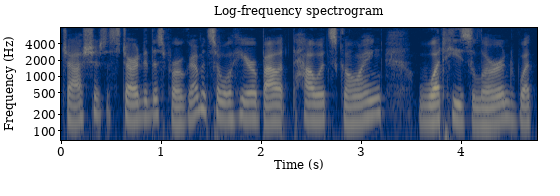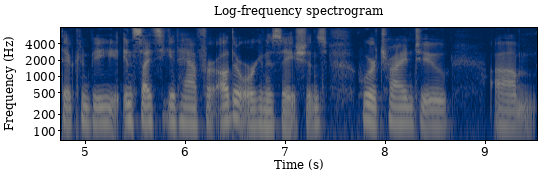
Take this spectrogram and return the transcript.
Josh has started this program, and so we'll hear about how it's going, what he's learned, what there can be insights he can have for other organizations who are trying to um,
